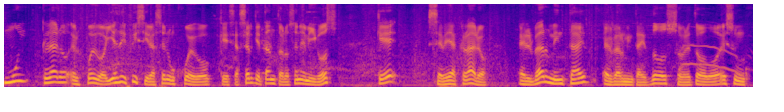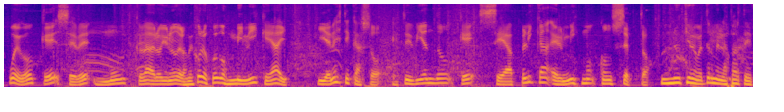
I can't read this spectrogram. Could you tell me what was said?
muy claro el juego y es difícil hacer un juego que se acerque tanto a los enemigos que se vea claro. El Vermintide, el Vermintide 2 sobre todo, es un juego que se ve muy claro y uno de los mejores juegos melee que hay. Y en este caso estoy viendo que se aplica el mismo concepto. No quiero meterme en la parte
